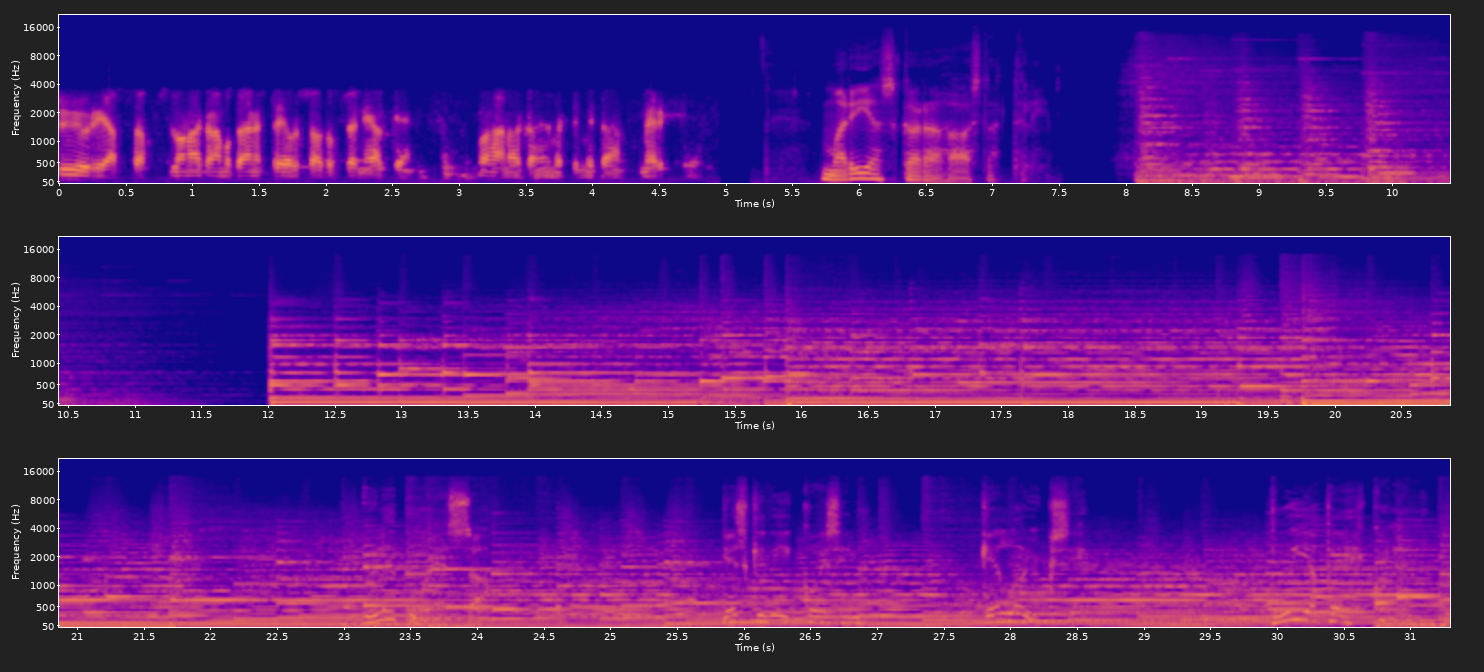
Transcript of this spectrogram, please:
Syyriassa. Silloin aikana, mutta hänestä ei ollut saatu sen jälkeen vähän aikaa ilmeisesti mitään merkkiä. Maria Skara haastatteli. Keskiviikkoisin kello yksi. Tuija Pehkonen.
